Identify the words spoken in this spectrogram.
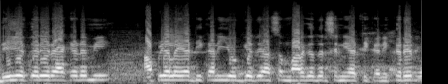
ध्येय करिअर अकॅडमी आपल्याला या ठिकाणी योग्य ते असं मार्गदर्शन या ठिकाणी करेल.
